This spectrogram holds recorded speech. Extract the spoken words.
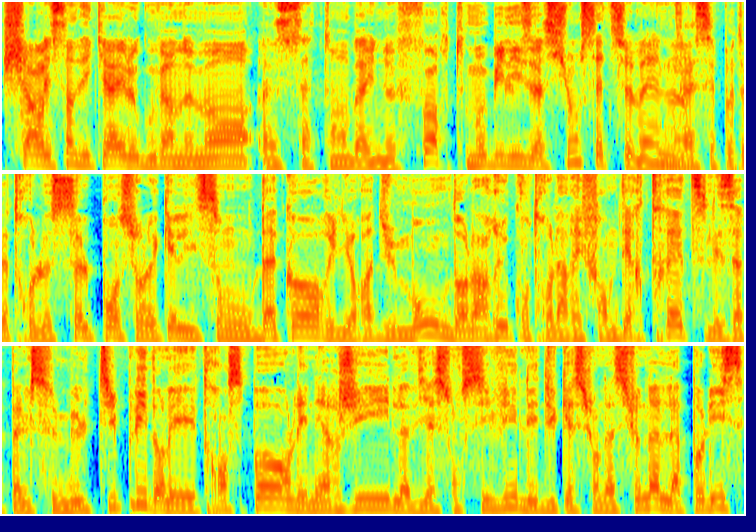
Charles, les syndicats et le gouvernement euh, s'attendent à une forte mobilisation cette semaine. C'est peut-être le seul point sur lequel ils sont d'accord. Il y aura du monde dans la rue contre la réforme des retraites. Les appels se multiplient dans les transports, l'énergie, l'aviation civile, l'éducation nationale, la police.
